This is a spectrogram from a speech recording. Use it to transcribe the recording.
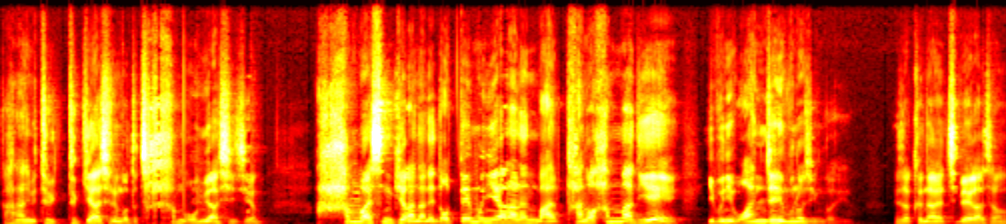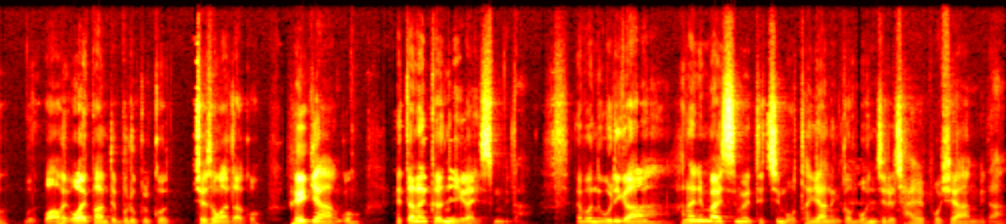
하나님이 듣, 게 하시는 것도 참 오묘하시지요. 아무 말씀 기억 안 나는데 너 때문이야 라는 말, 단어 한 마디에 이분이 완전히 무너진 거예요. 그래서 그날 집에 가서 와- 와이프한테 무릎 꿇고 죄송하다고 회개하고 했다는 그런 얘기가 있습니다. 여러분 우리가 하나님 말씀을 듣지 못하게 하는 건 뭔지를 잘 보셔야 합니다.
